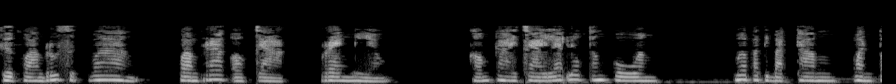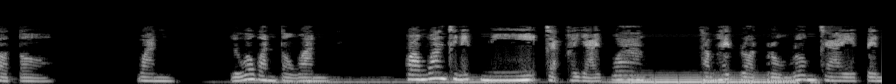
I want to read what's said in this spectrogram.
คือความรู้สึกว่าง ความพรากออกจากแรงเหนี่ยว ของกายใจและโลกทั้งปวง เมื่อปฏิบัติธรรมวันต่อต่อ วัน หรือว่าวันต่อวัน ความว่างชนิดนี้จะขยายกว้างทำให้ปลอดโปร่งโล่งใจเป็น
